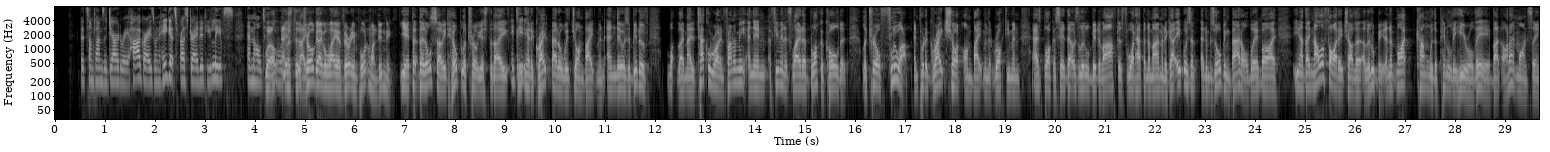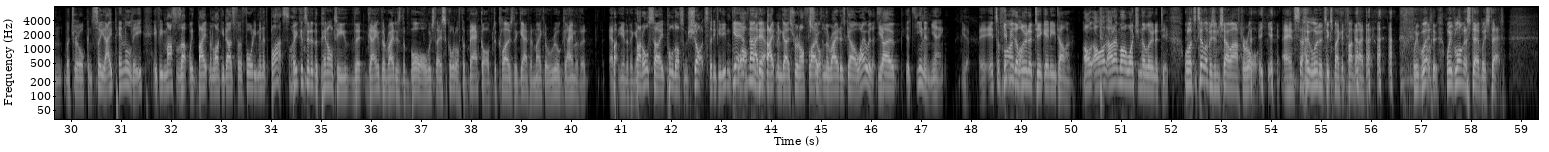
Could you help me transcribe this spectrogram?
But sometimes a Jared Waerea-Hargreaves, when he gets frustrated, he lifts and the whole team Well, will and lift. Latrell gave away a very important one, didn't he? Yeah, but but also it helped Latrell yesterday. It did. He had a great battle with John Bateman, and there was a bit of what they made a tackle right in front of me, and then a few minutes later, Blocker called it. Latrell flew up and put a great shot on Bateman that rocked him, and as Blocker said, that was a little bit of afters for what happened a moment ago. It was a, an absorbing battle whereby you know they nullified each other a little bit, and it might come with a penalty here or there, but I don't mind seeing Latrell concede a penalty if he muscles up with Bateman like he does for the forty minutes plus. Well, he considered the penalty that gave the Raiders the ball, which they scored off the back of to close the gap and make a real game of it at the end of the game. But also, he pulled off some shots that if he didn't pull Yeah, off, no maybe doubt. Bateman goes through an offload Sure. and the Raiders go away with it. Yep. So it's yin and yang. yeah, it's a Give me the line. lunatic any time. I'll, I'll, I don't mind watching the lunatic. Well, it's a television show after all, and so lunatics make it fun, don't they? we've well, we've long established that.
